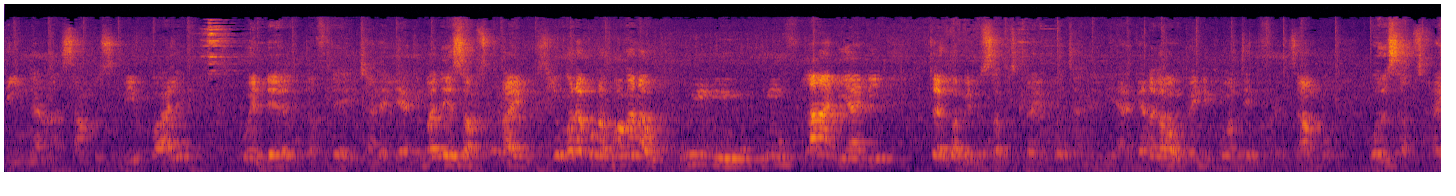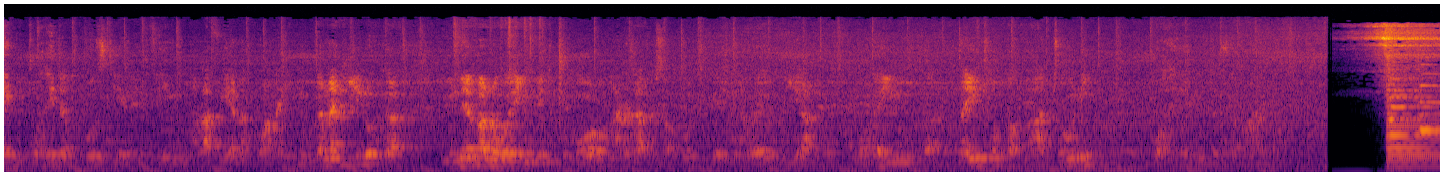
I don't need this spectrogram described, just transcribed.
Linda na Sambu Simiyu pale, uende utafute channel yake, baadaye subscribe. Sio kuna kuna na ugumu ugumu fulani, yani tutakwambia tu subscribe kwa channel yake, hata kama upendi content for example wewe subscribe tu haita post anything alafu yanakuwa anainuka na kiinuka you never know where you meet tomorrow anaweza kusupport kesho na wewe pia. Ukainuka naitwa papa Tony. Kwa heri mtazamaji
